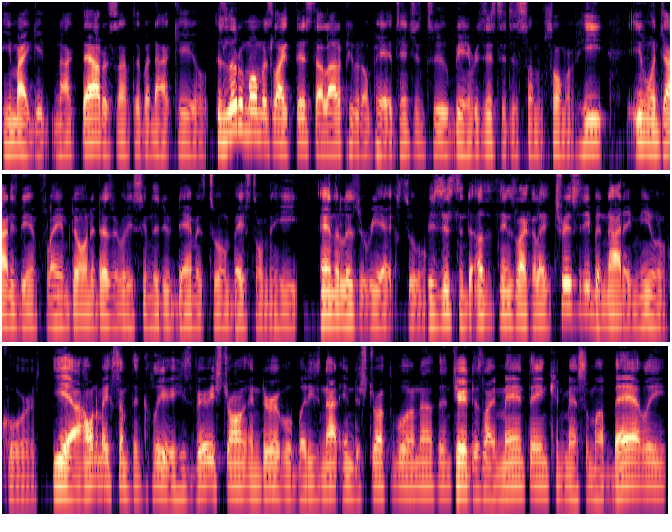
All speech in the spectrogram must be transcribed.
He might get knocked out or something, but not killed. There's little moments like this that a lot of people don't pay attention to, being resistant to some form of heat. Even when Johnny's being flamed on, it doesn't really seem to do damage to him based on the heat. And the lizard reacts to. Resistant to other things like electricity, but not immune, of course. Yeah, I want to make something clear. He's very strong and durable, but he's not indestructible or nothing. Characters like Man-Thing can mess him up badly.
